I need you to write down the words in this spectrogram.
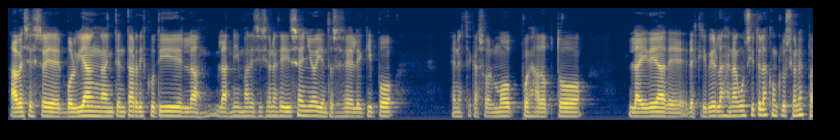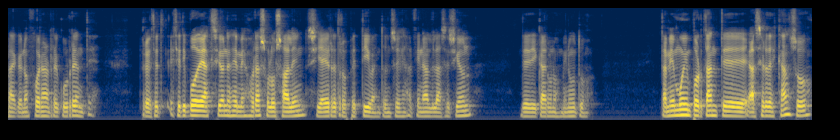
a veces se volvían a intentar discutir las, mismas decisiones de diseño y entonces el equipo, en este caso el MOB, pues adoptó la idea de, escribirlas en algún sitio y las conclusiones para que no fueran recurrentes. Pero este, este, tipo de acciones de mejora solo salen si hay retrospectiva, entonces al final de la sesión dedicar unos minutos. También muy importante hacer descansos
